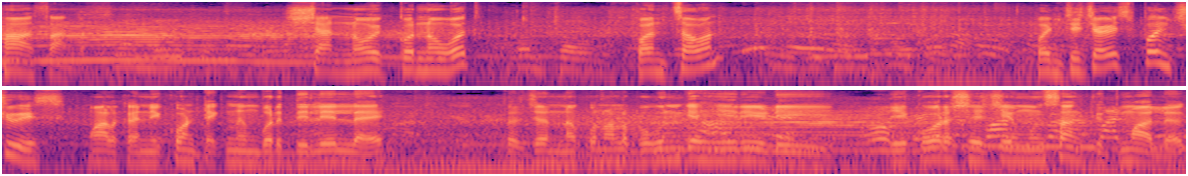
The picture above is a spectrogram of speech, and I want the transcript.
हां सांगा. शहाण्णव एकोणनव्वद पंचावन्न पंचेचाळीस पंचवीस. मालकांनी कॉन्टॅक्ट नंबर दिलेला आहे. तर ज्यांना कोणाला बघून घ्या ही रेडी. एक वर्षाची म्हणून सांगतात मालक.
